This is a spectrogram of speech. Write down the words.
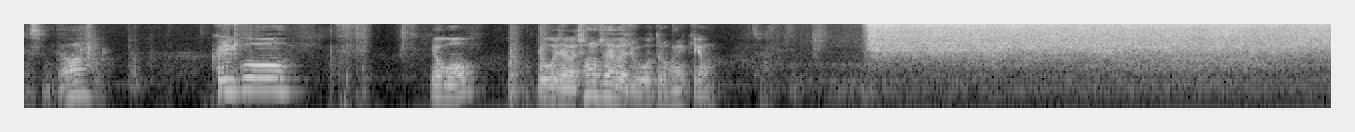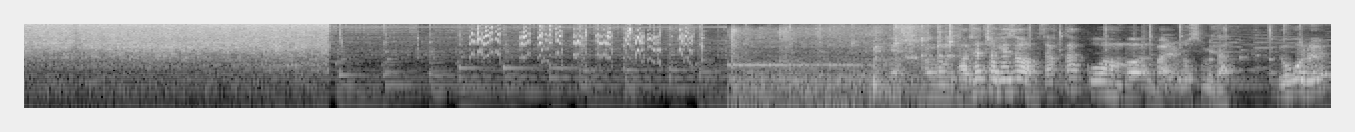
됐습니다. 그리고 요거 요거 제가 청소해가지고 오도록 할게요. 방금 다 세척해서 싹 닦고 한번 말려줬습니다. 요거를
